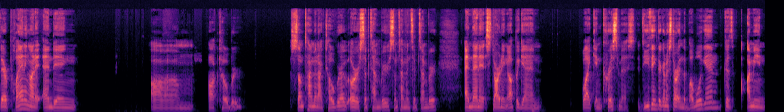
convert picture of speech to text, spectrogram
they're planning on it ending um October, sometime in October or September, sometime in September, and then it starting up again, like in Christmas. Do you think they're gonna start in the bubble again? Because I mean,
